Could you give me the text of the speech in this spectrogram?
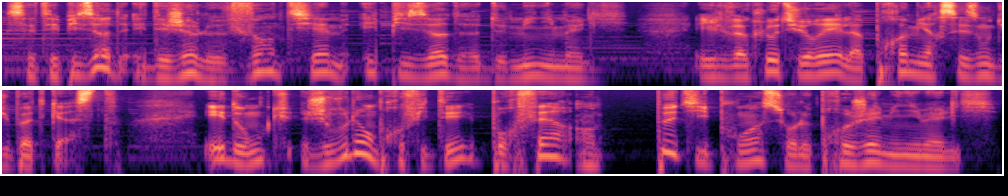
Cet épisode est déjà le 20e épisode de Minimali, et il va clôturer la première saison du podcast. Et donc, je voulais en profiter pour faire un petit point sur le projet Minimali.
